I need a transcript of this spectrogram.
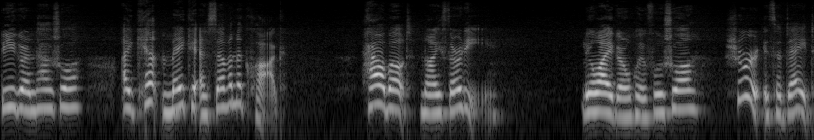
第一个人他说：“I can't make it at seven o'clock. How about nine thirty？” 另外一个人回复说：“Sure, it's a date。”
